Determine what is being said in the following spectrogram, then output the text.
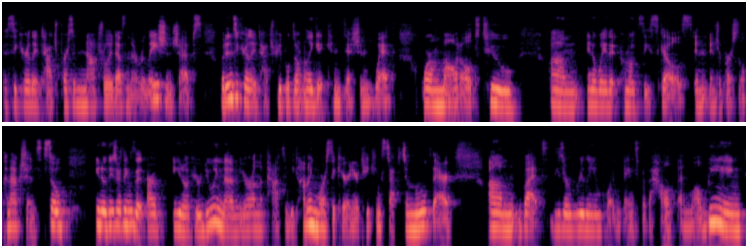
the securely attached person naturally does in their relationships, but insecurely attached people don't really get conditioned with or modeled to um, in a way that promotes these skills in interpersonal connections. So, you know, these are things that are, you know, if you're doing them, you're on the path to becoming more secure and you're taking steps to move there. Um, but these are really important things for the health and well being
